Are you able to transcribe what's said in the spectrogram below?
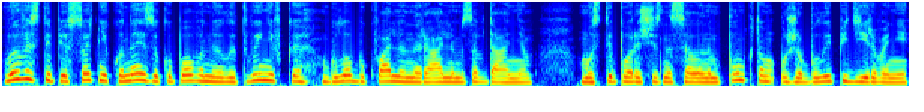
Вивезти півсотні коней з окупованої Литвинівки було буквально нереальним завданням. Мости поруч із населеним пунктом уже були підірвані.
